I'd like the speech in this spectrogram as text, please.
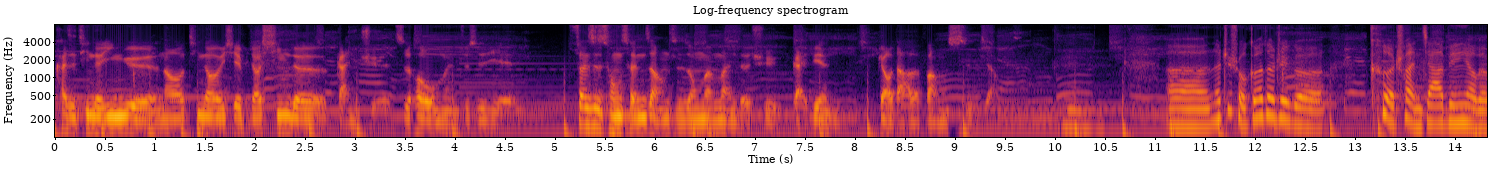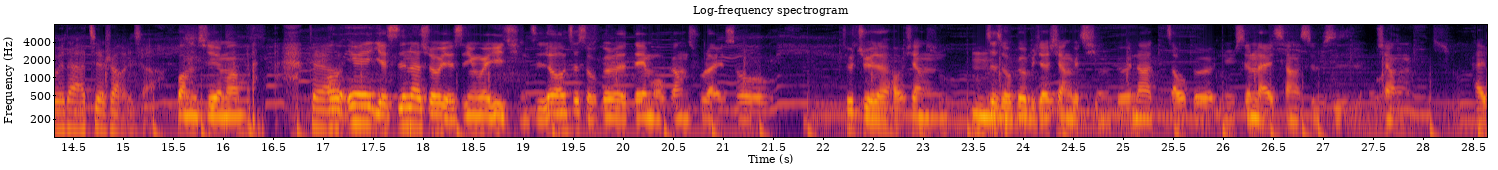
开始听的音乐，然后听到一些比较新的感觉之后，我们就是也算是从成长之中慢慢的去改变表达的方式，这样子。嗯，呃，那这首歌的这个客串嘉宾要不要为大家介绍一下？逛街吗？对啊，因为也是那时候也是因为疫情，之后这首歌的 demo 刚出来的时候。就觉得好像这首歌比较像个情歌，那找个女生来唱是不是好像还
